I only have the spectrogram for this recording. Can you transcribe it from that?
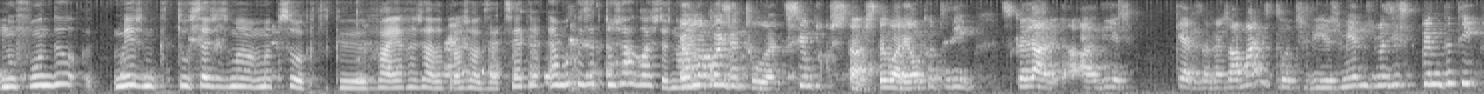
no fundo, mesmo que tu sejas uma, uma pessoa que, que vai arranjada para os jogos, etc., é uma coisa que tu já gostas, não é? É uma coisa tua que sempre gostaste. Agora, é o que eu te digo. Se calhar há dias que queres arranjar mais, outros dias menos, mas isso depende de ti.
